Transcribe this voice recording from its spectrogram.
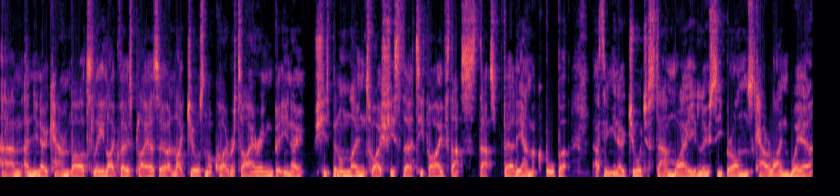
Um, and you know Karen Bardsley, like those players are like Jill's not quite retiring, but you know she's been on loan twice. She's thirty five. That's that's fairly amicable. But I think you know Georgia Stanway, Lucy Bronze, Caroline Weir,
